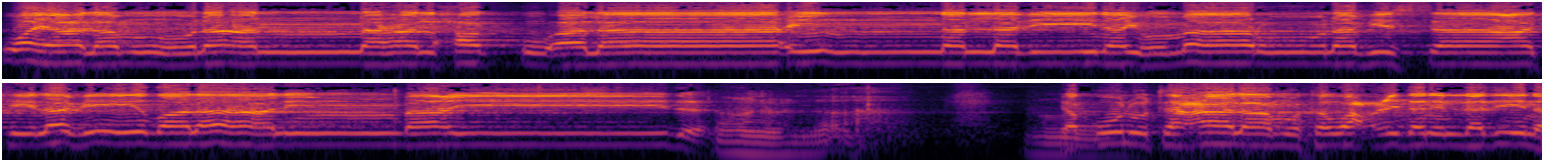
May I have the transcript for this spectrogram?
ويعلمون أنها الحق ألا إن الذين يمارون في الساعة لفي ضلال بعيد. يقول تعالى متوعدا الذين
